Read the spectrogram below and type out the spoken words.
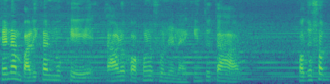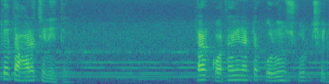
সে নাম বালিকার মুখে তাহারও কখনো শুনে নাই, কিন্তু তাহার পদশব্দ তাহারা চিনিত। তার কথাহীন একটা করুণ সুর ছিল।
